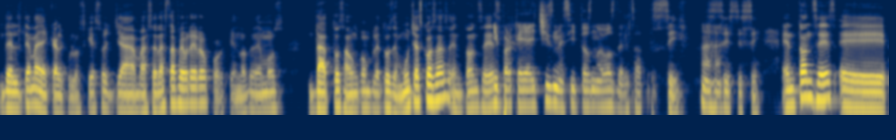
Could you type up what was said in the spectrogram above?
del tema de cálculos, que eso ya va a ser hasta febrero porque no tenemos datos aún completos de muchas cosas, entonces... Y porque ya hay chismecitos nuevos del SAT. Sí, Ajá. sí, sí, sí. Entonces, eh,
